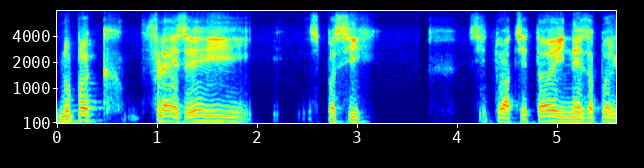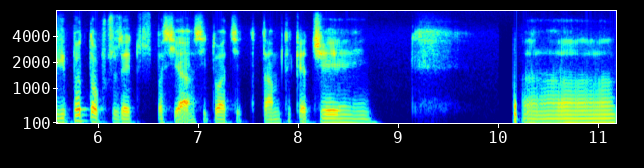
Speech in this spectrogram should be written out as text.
Но пък влезе и спаси ситуацията и не за първи път общо взето спасява ситуацията там, така че а,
